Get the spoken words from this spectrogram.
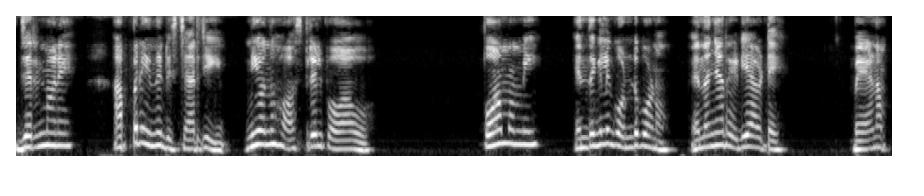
ജെറിൻ മോനെ അപ്പനെ ഇന്ന് ഡിസ്ചാർജ് ചെയ്യും. നീ ഒന്ന് ഹോസ്പിറ്റലിൽ പോവാവോ? പോവാം മമ്മി. എന്തെങ്കിലും കൊണ്ടുപോണോ? എന്നാ ഞാൻ റെഡി ആവട്ടെ. വേണം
